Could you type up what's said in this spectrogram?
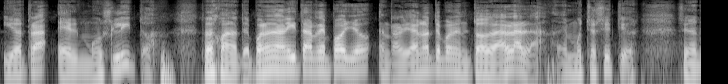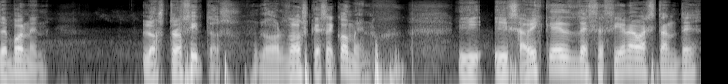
y otra el muslito. Entonces cuando te ponen alitas de pollo, en realidad no te ponen toda la ala en muchos sitios, sino te ponen los trocitos, los dos que se comen. Y, y sabéis que decepciona bastante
